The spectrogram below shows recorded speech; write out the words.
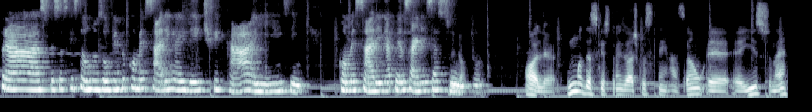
para as pessoas que estão nos ouvindo começarem a identificar e, enfim, começarem a pensar nesse assunto? Olha, uma das questões, eu acho que você tem razão, é, é isso, né?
